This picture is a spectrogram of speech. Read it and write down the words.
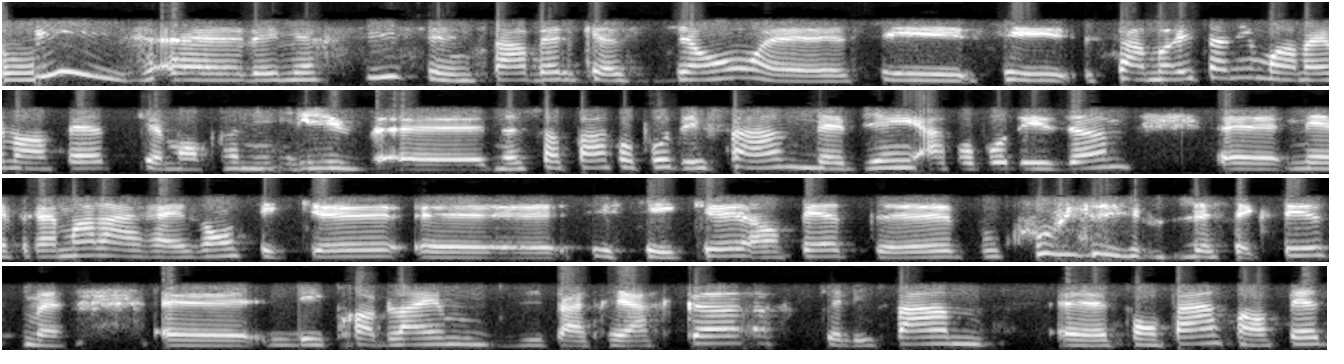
Oui, euh, ben merci, c'est une super belle question. Euh, c'est, c'est, ça m'a étonné moi-même en fait que mon premier livre euh, ne soit pas à propos des femmes, mais bien à propos des hommes. Euh, mais vraiment la raison, c'est que euh, c'est, c'est que en fait euh, beaucoup le sexisme, les problèmes du patriarcat que les femmes euh, font face, en fait,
